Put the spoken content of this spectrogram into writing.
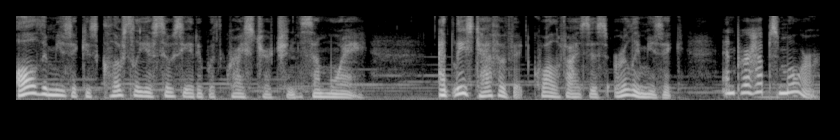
All the music is closely associated with Christ Church in some way. At least half of it qualifies as early music, and perhaps more,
